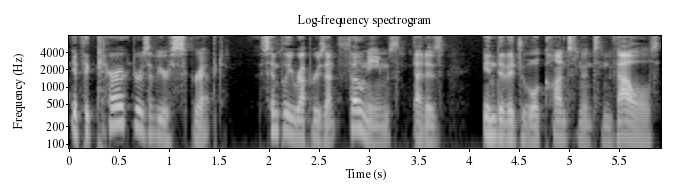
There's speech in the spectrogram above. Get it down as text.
if the characters of your script simply represent phonemes, that is, individual consonants and vowels,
